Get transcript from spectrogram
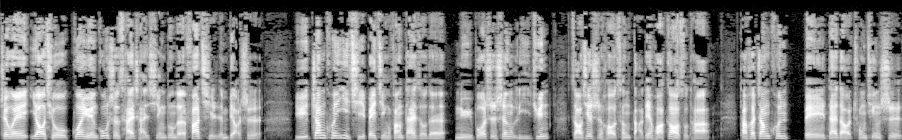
这位要求官员公示财产行动的发起人表示，与张坤一起被警方带走的女博士生李军，早些时候曾打电话告诉他，他和张坤被带到重庆市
